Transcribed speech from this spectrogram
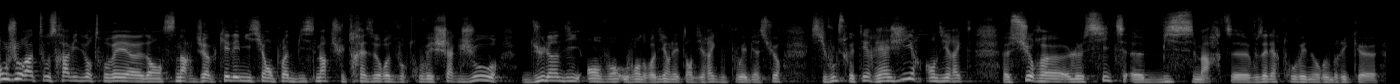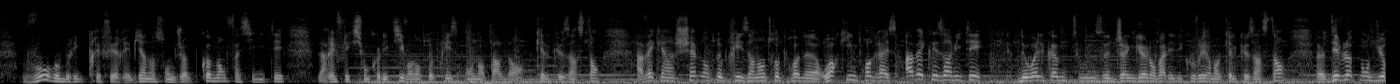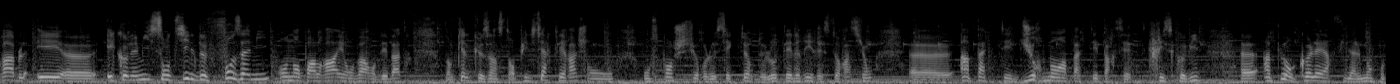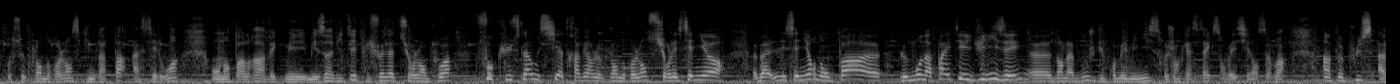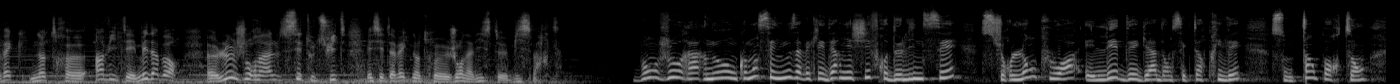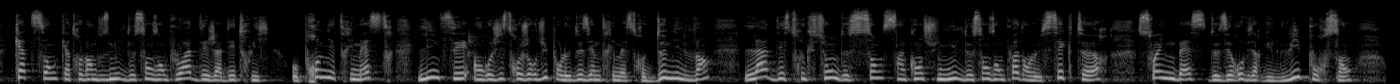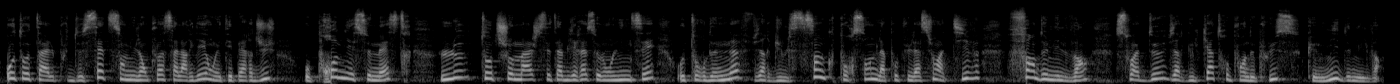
Bonjour à tous, ravi de vous retrouver euh, dans Smart Job. Quelle émission emploi de Bismart Je suis très heureux de vous retrouver chaque jour, du lundi au vendredi. Est en direct. Vous pouvez bien sûr, si vous le souhaitez, réagir en direct euh, sur euh, le site Bismart. Vous allez retrouver nos rubriques, vos rubriques préférées, bien dans son job. Comment faciliter la réflexion collective en entreprise? On en parle dans quelques instants avec un chef d'entreprise, un entrepreneur, Working Progress, avec les invités de Welcome to the Jungle. On va les découvrir dans quelques instants. développement durable et économie sont-ils de faux amis On en parlera et on va en débattre dans quelques instants. Puis le cercle RH, on, se penche sur le secteur de l'hôtellerie-restauration, euh, impacté, durement impacté par cette crise Covid, euh, un peu en colère finalement contre ce plan de relance qui ne va pas assez loin. On en parlera avec mes, invités. Puis fenêtre sur l'emploi, focus là aussi à travers le plan de relance sur les seniors. Euh, bah, les seniors n'ont pas, le mot n'a pas été utilisé dans la bouche du Premier ministre Jean Castex. On va essayer d'en savoir un peu plus avec notre invité. Mais d'abord, le journal, c'est tout de suite et c'est avec notre journaliste Bismart. Bonjour Arnaud, on commence ces news avec les derniers chiffres de l'INSEE sur l'emploi et les dégâts dans le secteur privé sont importants. 492 200 emplois déjà détruits. Au premier trimestre, l'INSEE enregistre aujourd'hui pour le deuxième trimestre 2020 la destruction de 158 200 emplois dans le secteur, soit une baisse de 0,8%. Au total, plus de 700 000 emplois salariés ont été perdus au premier semestre. Le taux de chômage s'établirait selon l'INSEE autour de 9,5% de la population active fin 2020, soit 2,4 points de plus que mi-2020.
